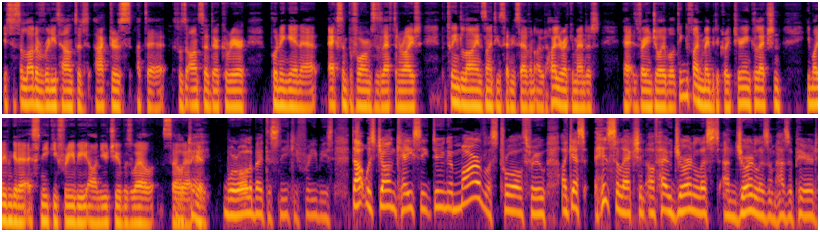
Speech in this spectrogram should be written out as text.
it's just a lot of really talented actors at the, the onset of their career putting in uh, excellent performances left and right. Between the Lines, 1977, I would highly recommend it. Uh, it's very enjoyable. I think you find maybe the Criterion Collection. You might even get a, a sneaky freebie on YouTube as well. So, uh, okay. Yeah. We're all about the sneaky freebies. That was John Casey doing a marvelous trawl through, I guess, his selection of how journalists and journalism has appeared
